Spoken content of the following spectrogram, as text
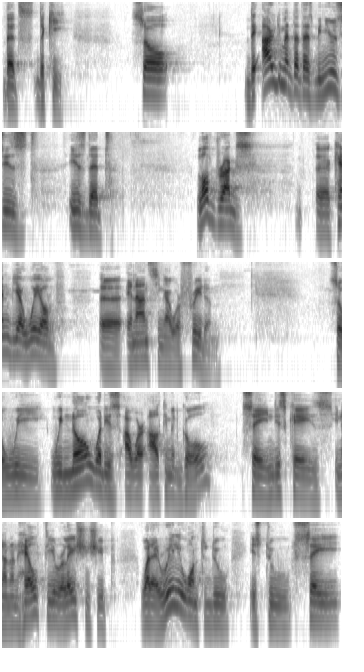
That's the key. So the argument that has been used is, is that love drugs uh, can be a way of uh, enhancing our freedom. So we, we know what is our ultimate goal. Say, in this case, in an unhealthy relationship, what I really want to do is to say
